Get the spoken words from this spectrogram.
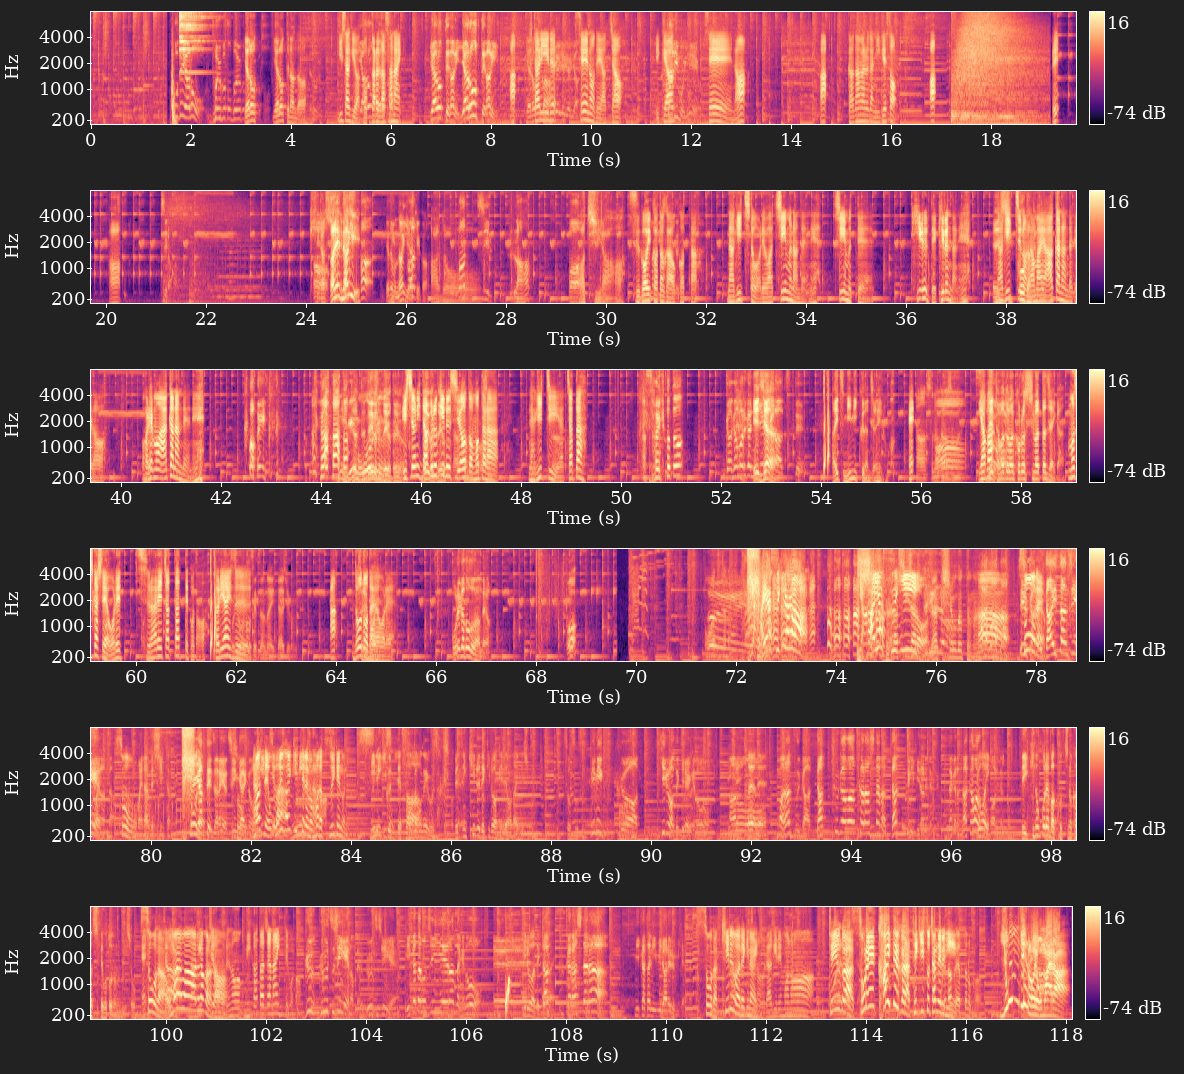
ここでやろう。どういうこと？どういうこと？やろう。やろうってなんだ？潔はこっから出さない。やろうって何？やろうって何？あ二人いる。いやいやいやせーのでやっちゃおう。いくよ。二人もいねえよ。せーの。あガガマルが逃げそうあ。チラあれナギあいやでもナギだけか。あのバチラ。バ。チラ。すごいことが起こった。ナギッチと俺はチームなんだよね。チームってキルできるんだね。えナギッチの名前赤なんだけど俺も赤なんだよね。こいつ。一緒にダブルキルしようと思ったらナギッチやっちゃったあそういうこと？ガガマルが逃げるからっつって。あいつミミックなんじゃないの？あその可能性やばでたまたま殺しちまったんじゃないか？もしかして俺釣られちゃったってこと？とりあえず同説はない大丈夫。あドドだよ俺。俺がドドなんだよ。お。終わったな早すぎだろ！いや早すぎ！だろ楽勝だったな。そうだよ。第三陣営なんだそう。お前なんで死んだの？知り合ってんじゃねえよ人海と。マジで俺が生きてればまだ続いてんのに。ミミックってさ別にキルできるわけではないでしょ。そうそうそう。ミミックはキルはできるけどあのーだよね。まあなんつうかダック側からしたらダックに見られてるんだよ。だから仲間だと思われてるで生き残ればこっちの勝ちってことなんでしょ。え？そうだお前はあれだからな。俺の味方じゃないってこと？ググース陣営なんだよ。グース陣営。味方の陣営なんだけど、えー、キルはできない。ダックからしたら味方に見られるみたいな。そうだキルはできない。の裏切り者。っていうかそれ書いてるからテキストチャンネルに。俺なんかやったのか。読んでろよお前ら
